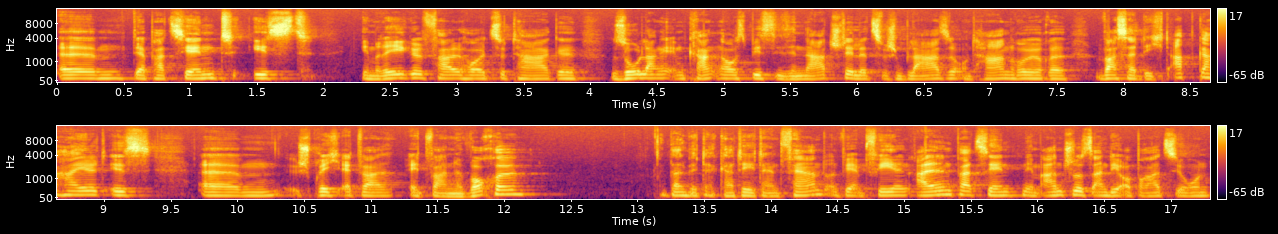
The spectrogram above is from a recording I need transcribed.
Ähm, der Patient ist im Regelfall heutzutage so lange im Krankenhaus, bis diese Nahtstelle zwischen Blase und Harnröhre wasserdicht abgeheilt ist, ähm, sprich etwa, etwa eine Woche. Dann wird der Katheter entfernt und wir empfehlen allen Patienten im Anschluss an die Operation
